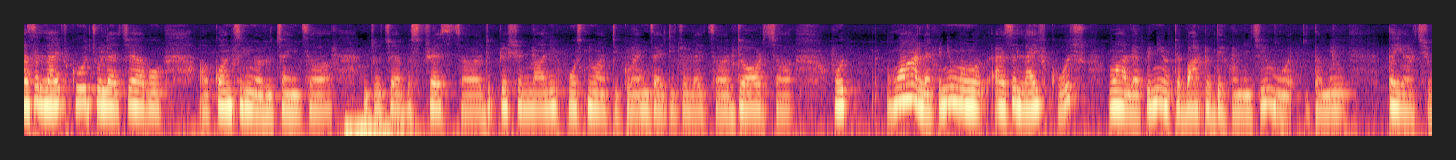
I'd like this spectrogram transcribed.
एज अ लाइफ कोच जसलाई चाहिँ अब काउन्सिलिङहरू चाहिन्छ जो चाहिँ अब स्ट्रेस छ डिप्रेसनमा अलिक पोस्नु आँटेको एङ्जाइटी जसलाई छ डर छ हो उहाँहरूलाई पनि म एज अ लाइफ कोच उहाँहरूलाई पनि एउटा बाटो देखाउने चाहिँ म एकदमै तयार छु।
